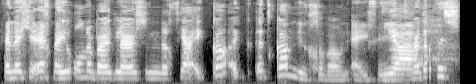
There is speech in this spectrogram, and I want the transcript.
En dat je echt naar je onderbuik luisterde en dacht: ja, ik kan, ik, het kan nu gewoon even niet. Maar dat is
